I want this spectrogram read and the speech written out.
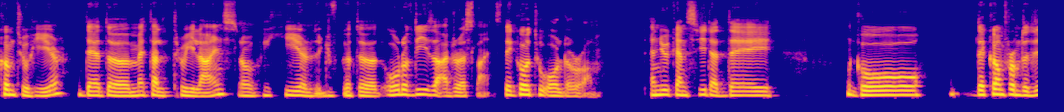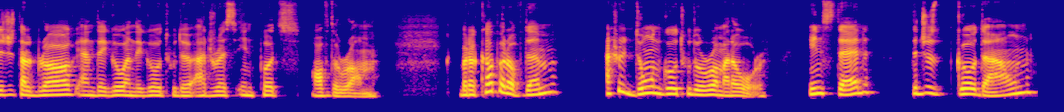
come to here. They're the metal three lines. So here you've got the, all of these address lines. They go to all the ROM. And you can see that they go they come from the digital block and they go and they go to the address inputs of the ROM. But a couple of them actually don't go to the ROM at all. Instead, they just go down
